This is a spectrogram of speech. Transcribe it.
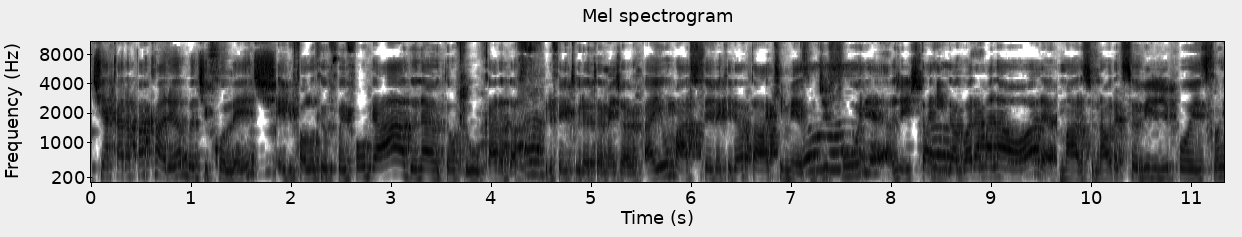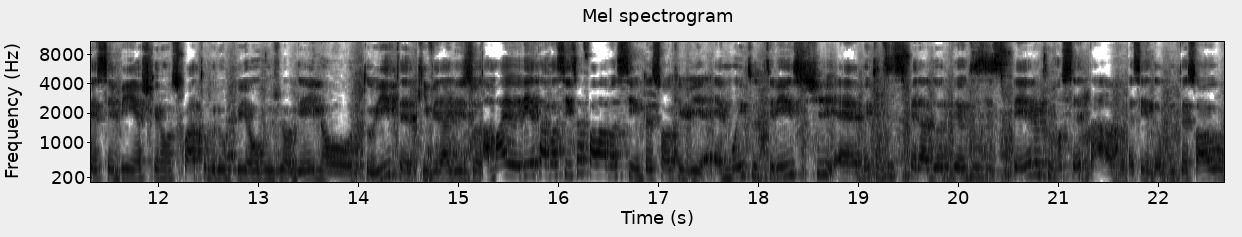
tinha cara pra caramba de colete. Ele falou que foi folgado, né? Então o cara da prefeitura também já. Aí o Márcio teve aquele ataque mesmo de fúria. A gente tá rindo agora, mas na hora, Márcio, na hora que seu vídeo depois que eu recebi, acho que eram uns quatro grupos e eu joguei no Twitter, que viralizou. A maioria tava assim, só falava assim, o pessoal que via. É muito triste, é muito desesperador ver o desespero que você tava. Assim, o pessoal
